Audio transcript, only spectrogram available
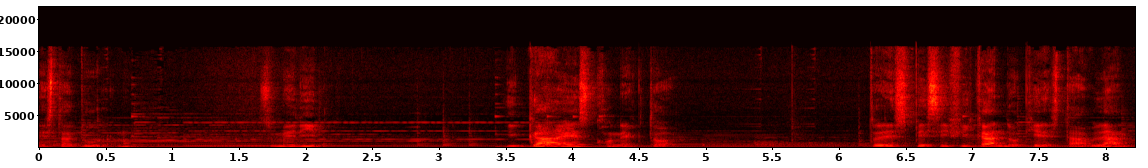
estatura, ¿no? Su medida y ga es conector. Entonces, especificando qué está hablando.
